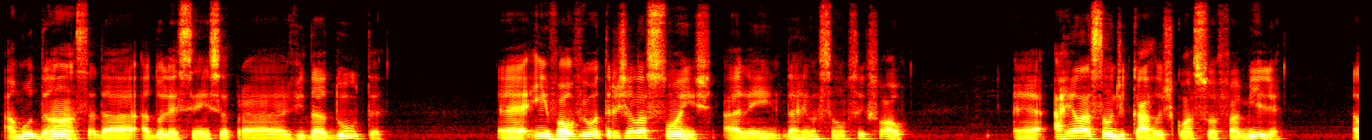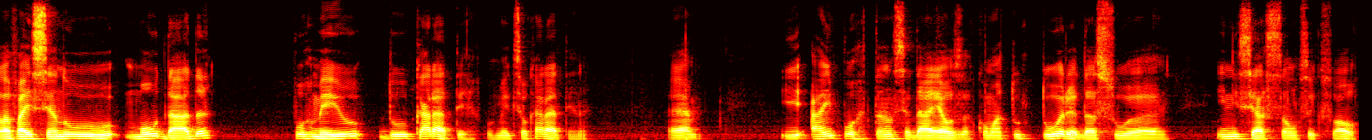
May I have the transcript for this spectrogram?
A mudança da adolescência para a vida adulta é, envolve outras relações além da relação sexual. É, a relação de Carlos com a sua família ela vai sendo moldada por meio do caráter, por meio do seu caráter, né? É, e a importância da Elsa como a tutora da sua iniciação sexual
